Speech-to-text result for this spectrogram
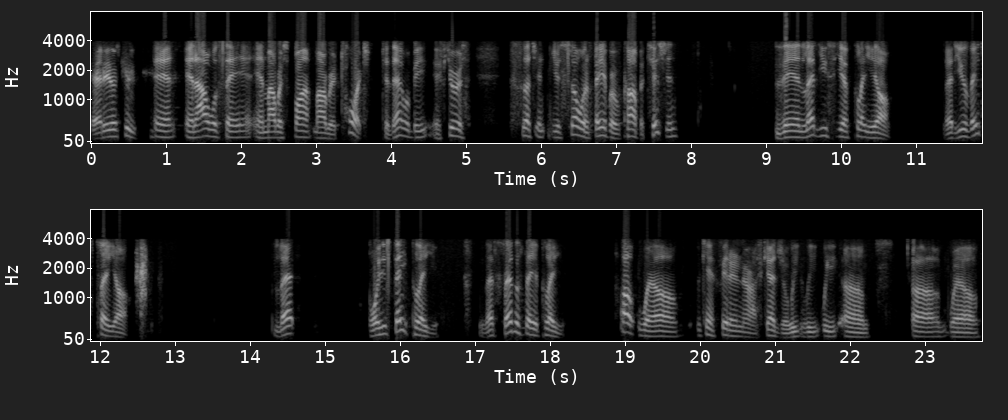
That is true. And and I would say, and my response, my retort to that would be, if you're such an, you're so in favor of competition, then let UCF play y'all. Let U of H play y'all. Let Boise State play you. Let Fresno State play you. Oh well, we can't fit it in our schedule. We we we um uh well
